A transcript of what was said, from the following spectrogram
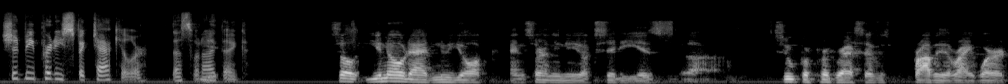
should be pretty spectacular. That's what I think. So, you know that New York and certainly New York City is uh, super progressive, is probably the right word.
